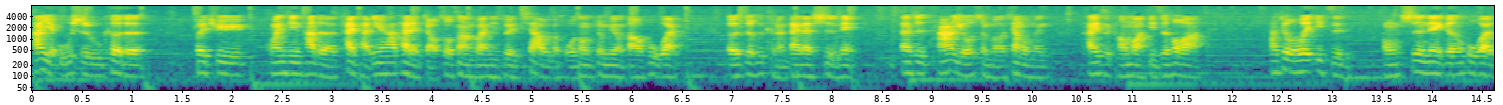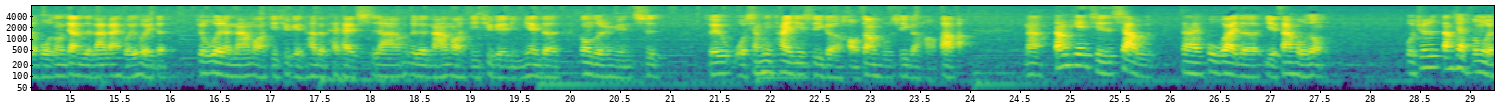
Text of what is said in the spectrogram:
他也无时无刻的会去关心他的太太，因为他太太脚受伤的关系，所以下午的活动就没有到户外，而就是可能待在室内。但是他有什么像我们。开始烤马蹄之后啊，他就会一直从室内跟户外的活动这样子来来回回的，就为了拿马蹄去给他的太太吃啊，或者拿马蹄去给里面的工作人员吃，所以我相信他一定是一个好丈夫，是一个好爸爸。那当天其实下午在户外的野餐活动，我觉得当下氛围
